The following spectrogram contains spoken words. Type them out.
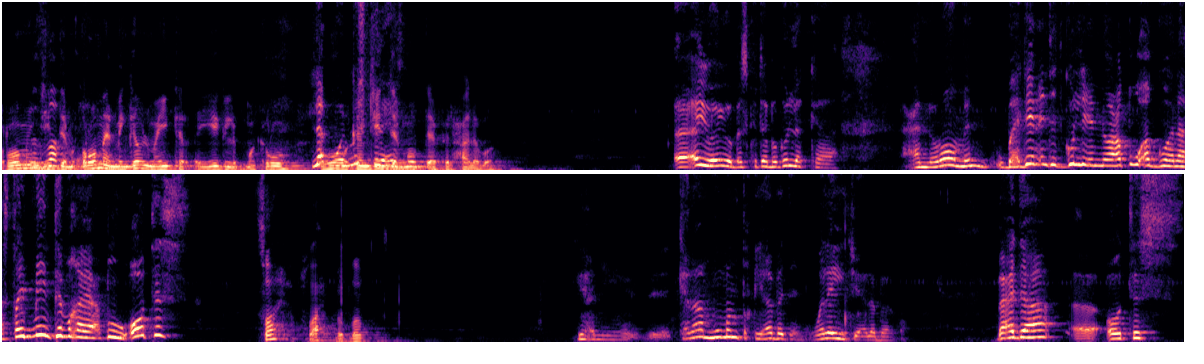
رومان بالضبط. جدا رومان من قبل ما يكر- يقلب مكروه لا، هو كان جدا؟ مبدع في الحلبة. آه أيوه أيوه بس كنت بقول لك آه عن رومان وبعدين أنت تقول لي إنه أعطوه أقوى ناس. طيب مين تبغى يعطوه؟ أوتس؟ صح صح بالضبط. يعني كلام مو منطقي أبدا ولا يجي على بعضه بعدها آه أوتس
